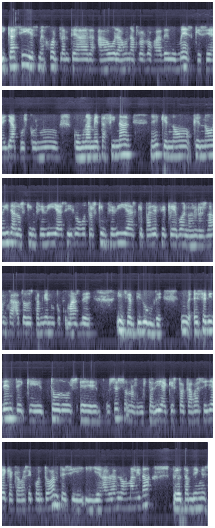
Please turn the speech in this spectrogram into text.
Y casi es mejor plantear ahora una prórroga de un mes que sea ya pues con, un, con una meta final, ¿eh? que no que no ir a los 15 días y luego otros 15 días que parece que bueno nos lanza a todos también un poco más de incertidumbre. Es evidente que todos, eh, pues eso, nos gustaría que esto acabase ya y que acabase cuanto antes y, y llegara a la normalidad, pero también es,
